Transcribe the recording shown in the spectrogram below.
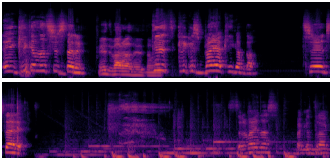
ej, klikam na 3-4. I dwa razy znowu. Ty klikasz B, ja klikam do. 3, 4. Stereo minus, back track.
